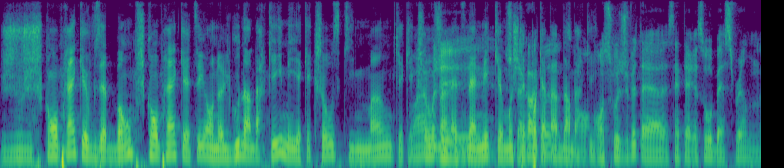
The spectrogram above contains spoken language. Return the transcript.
Je, je comprends que vous êtes bon, puis je comprends que tu sais, on a le goût d'embarquer, mais il y a quelque chose qui me manque, il y a quelque Ouais, chose dans la dynamique que moi je d'accord pas capable d'embarquer. On, on switch vite à s'intéresser au best friend. là.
